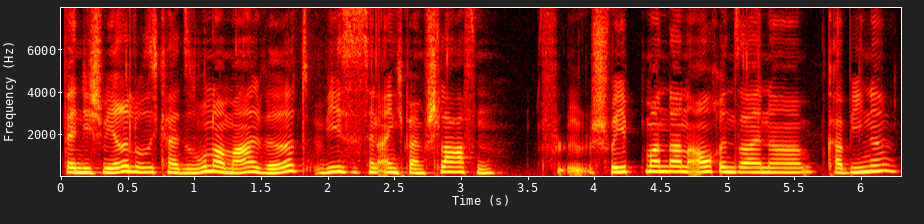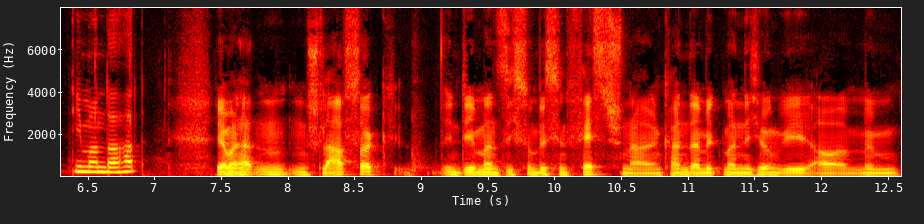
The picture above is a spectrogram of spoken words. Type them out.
Wenn die Schwerelosigkeit so normal wird, wie ist es denn eigentlich beim Schlafen? Schwebt man dann auch in seiner Kabine, die man da hat? Ja, man hat einen, Schlafsack, in dem man sich so ein bisschen festschnallen kann, damit man nicht irgendwie äh, mit dem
